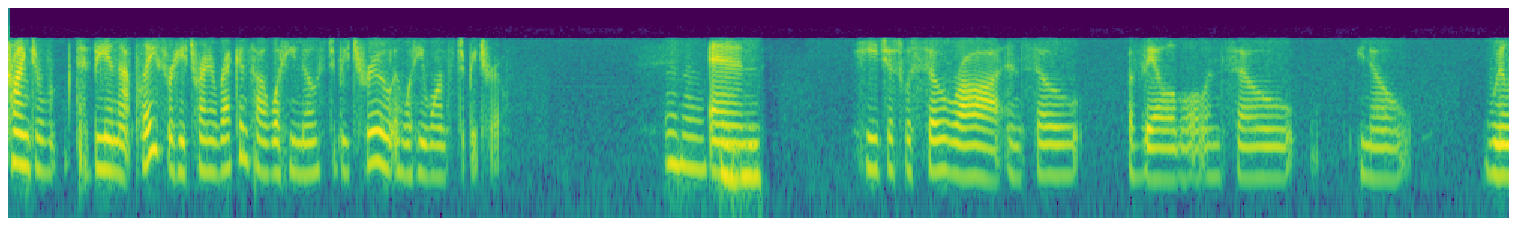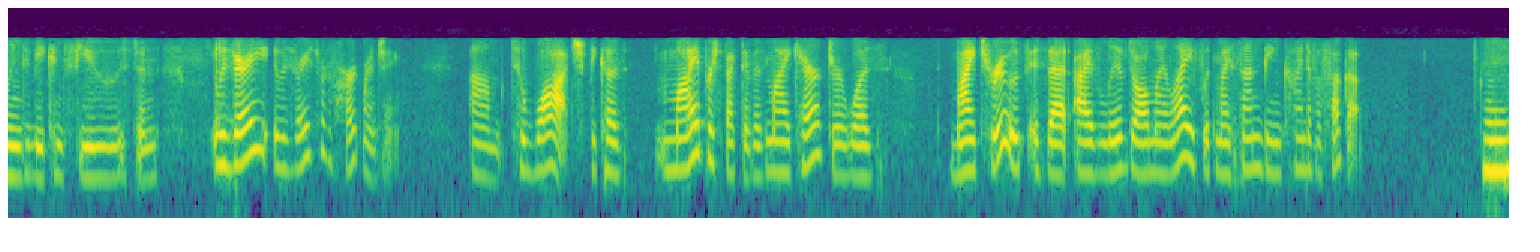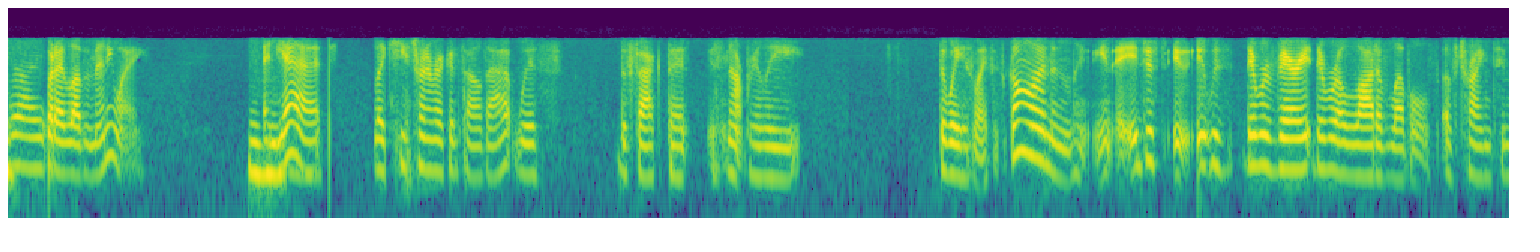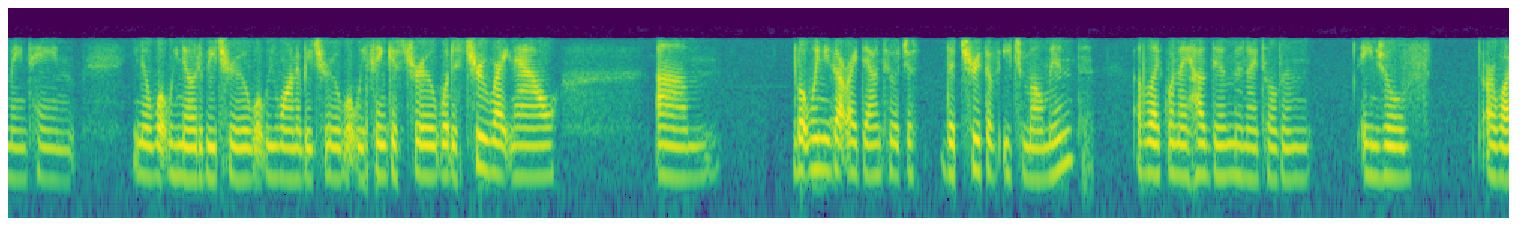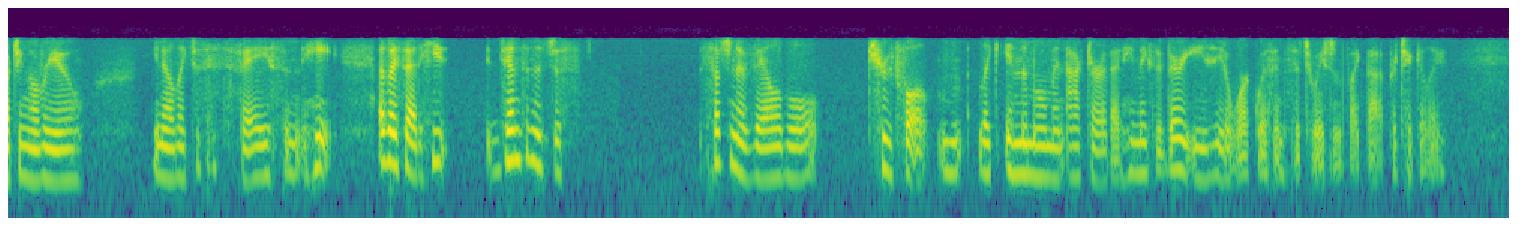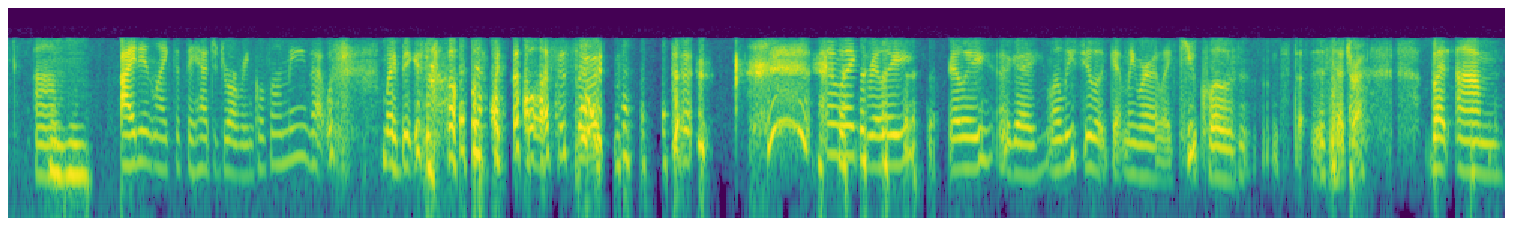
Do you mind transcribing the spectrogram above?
trying to to be in that place where he's trying to reconcile what he knows to be true and what he wants to be true. Mm-hmm. And mm-hmm. he just was so raw and so available and so you know willing to be confused and it was very it was very sort of heart wrenching um to watch because my perspective as my character was my truth is that I've lived all my life with my son being kind of a fuck up. Mm-hmm. Right. But I love him anyway. Mm-hmm. And yet like he's trying to reconcile that with the fact that it's not really the way his life has gone and it just it, it was there were very there were a lot of levels of trying to maintain you know what we know to be true what we want to be true what we think is true what is true right now. Um but when you got right down to it just the truth of each moment of like when I hugged him and I told him angels are watching over you you know like just his face. And he as I said he Jensen is just such an available truthful like in the moment actor that he makes it very easy to work with in situations like that particularly. Um mm-hmm. I didn't like that they had to draw wrinkles on me. That was my biggest problem with the whole episode. I'm like, really, really, okay. Well, at least you look, get me wear like cute clothes and stuff, etc. But um,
